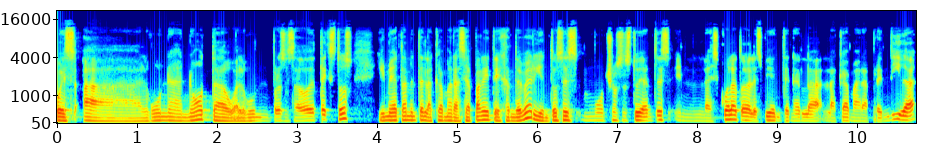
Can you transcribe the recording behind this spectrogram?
pues a alguna nota o algún procesador de textos, inmediatamente la cámara se apaga y te dejan de ver. Y entonces muchos estudiantes en la escuela todavía les piden tener la, la cámara prendida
